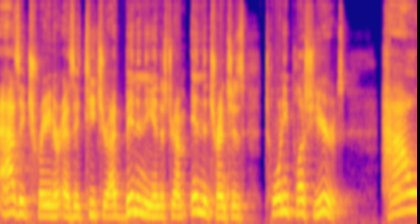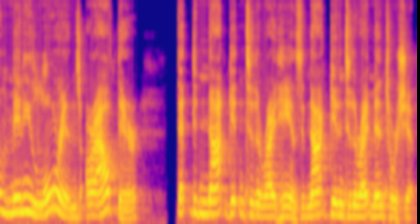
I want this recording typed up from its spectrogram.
as a trainer, as a teacher. I've been in the industry, I'm in the trenches 20 plus years. How many Laurens are out there that did not get into the right hands, did not get into the right mentorship?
